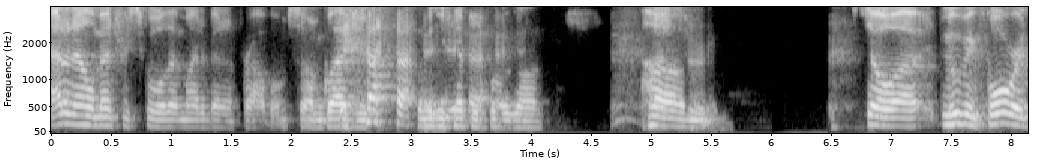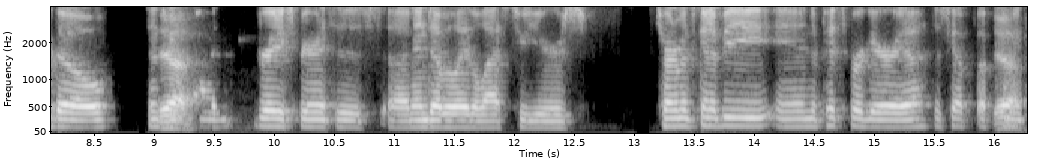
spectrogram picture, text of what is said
At an elementary school, that might have been a problem. So I'm glad you, uh, glad you kept your clothes on. Um. So uh, moving forward, though, since Yeah. we've had great experiences uh, in NAA the last two years, tournament's going to be in the Pittsburgh area this up- upcoming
